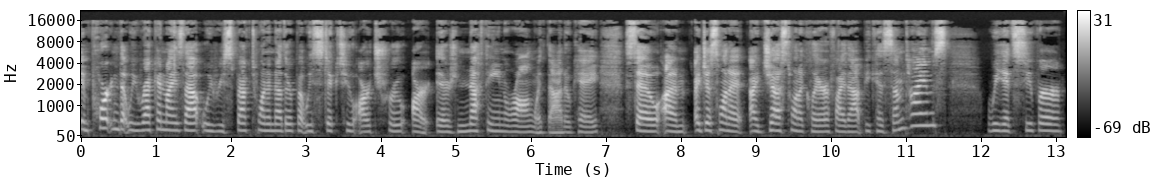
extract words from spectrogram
important that we recognize that, we respect one another, but we stick to our true art. There's nothing wrong with that, okay? So um, I just want to I just want to clarify that because sometimes we get super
